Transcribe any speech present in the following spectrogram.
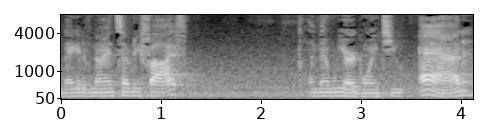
Negative 975. And then we are going to add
